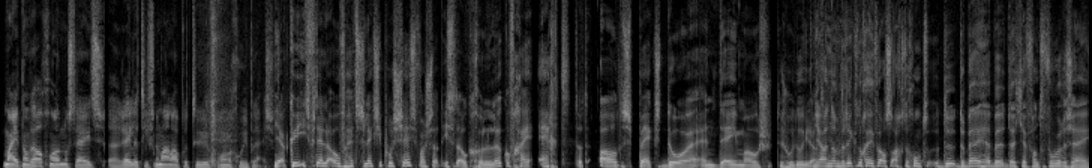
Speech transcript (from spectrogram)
Maar je hebt nog wel gewoon nog steeds uh, relatief normale apparatuur voor een goede prijs. Ja, kun je iets vertellen over het selectieproces? Was dat, is dat ook geluk of ga je echt dat al de specs door en demo's? Dus hoe doe je dat? Ja, en dan wil ik nog even als achtergrond de, erbij hebben dat je van tevoren zei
